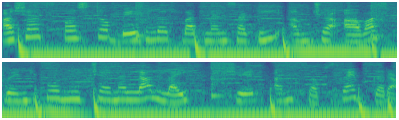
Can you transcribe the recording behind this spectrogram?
अशा स्पष्ट बेधडक बातम्यांसाठी आमच्या आवाज ट्वेंटी फोर न्यूज चॅनलला लाईक शेअर आणि सबस्क्राईब करा.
